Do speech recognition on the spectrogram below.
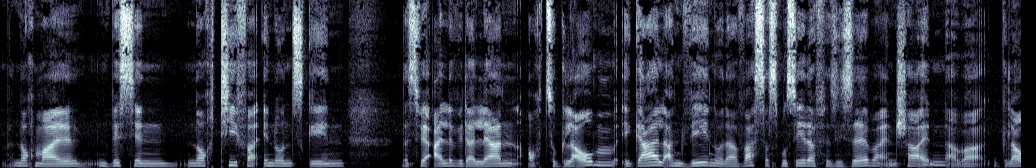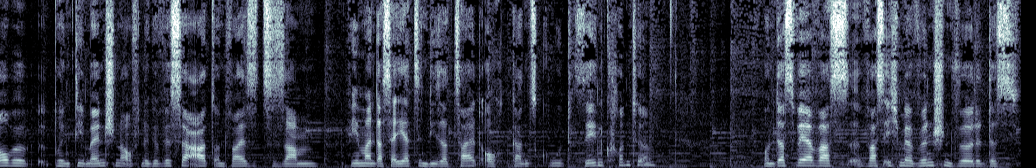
noch mal ein bisschen noch tiefer in uns gehen, dass wir alle wieder lernen, auch zu glauben, egal an wen oder was, das muss jeder für sich selber entscheiden, aber Glaube bringt die Menschen auf eine gewisse Art und Weise zusammen, wie man das ja jetzt in dieser Zeit auch ganz gut sehen konnte. Und das wäre was, was ich mir wünschen würde, dass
